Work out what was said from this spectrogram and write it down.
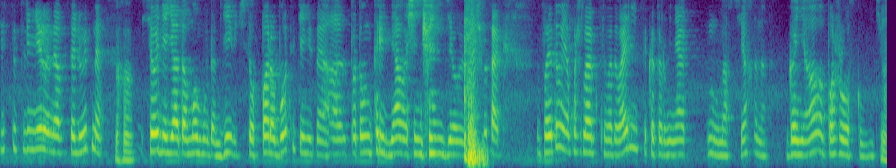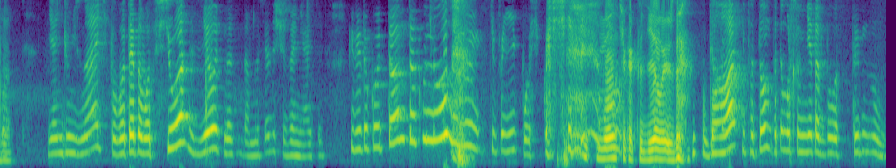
дисциплинированный абсолютно. Ага. Сегодня я там могу там 9 часов поработать, я не знаю, а потом 3 дня вообще ничего не делаю, знаешь, вот так. Поэтому я пошла к преподавательнице, которая меня, ну, нас всех она гоняла по жесткому, типа, Мгм. я ничего не знаю, типа, вот это вот все сделать на, там, на следующее занятие. И ты такой, там так много, ну, типа, ей пофиг вообще. Молча как ты делаешь, да? Да, и потом, потому что мне так было стыдно, ну,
